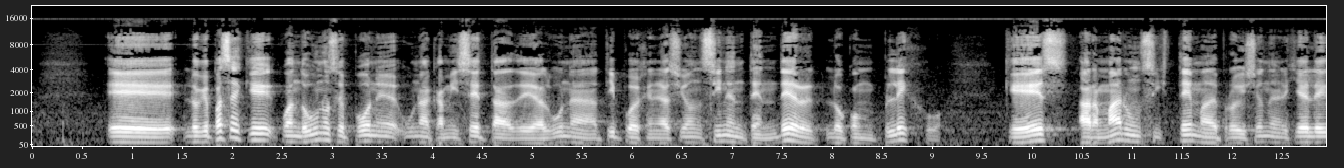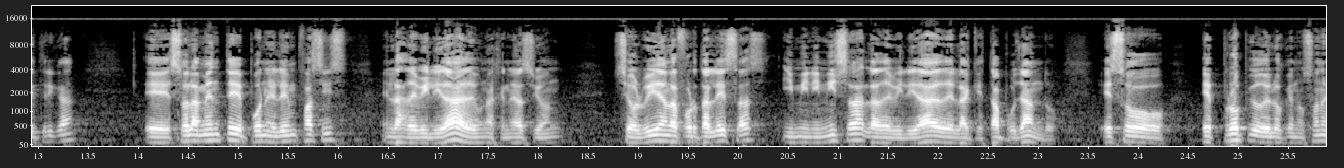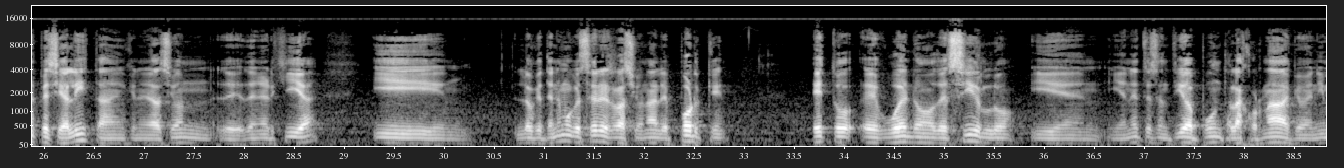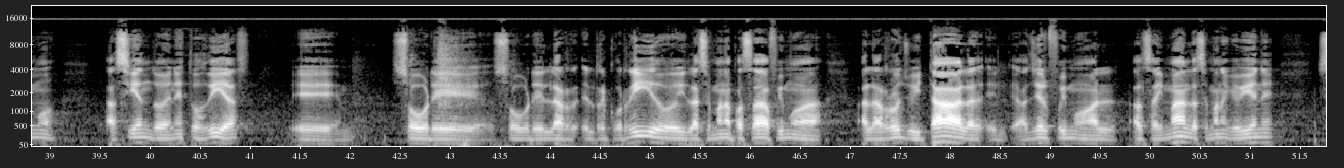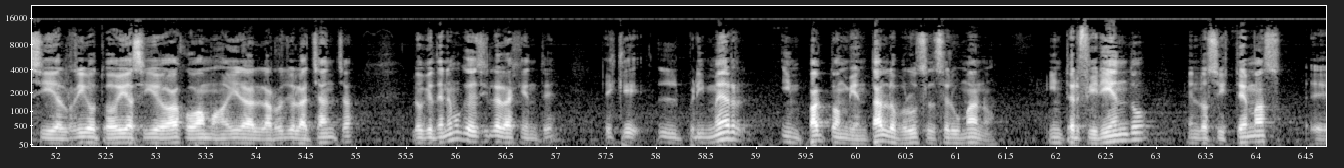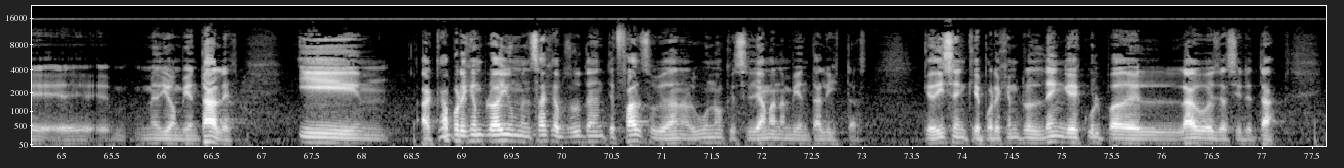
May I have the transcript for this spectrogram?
Eh, lo que pasa es que cuando uno se pone una camiseta de algún tipo de generación sin entender lo complejo que es armar un sistema de provisión de energía eléctrica, eh, solamente pone el énfasis en las debilidades de una generación, se olvidan las fortalezas y minimiza las debilidades de la que está apoyando. Eso es propio de los que no son especialistas en generación de, energía y lo que tenemos que ser es racionales porque esto es bueno decirlo y en, este sentido apunta la jornada que venimos haciendo en estos días eh, sobre, sobre el recorrido y la semana pasada fuimos al arroyo Ital, ayer fuimos al, al Saimán, la semana que viene si el río todavía sigue bajo, vamos a ir al arroyo La Chancha. Lo que tenemos que decirle a la gente es que el primer impacto ambiental lo produce el ser humano, interfiriendo en los sistemas eh, medioambientales. Y acá, por ejemplo, hay un mensaje absolutamente falso que dan algunos que se llaman ambientalistas, que dicen que, por ejemplo, el dengue es culpa del lago de Yacyretá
